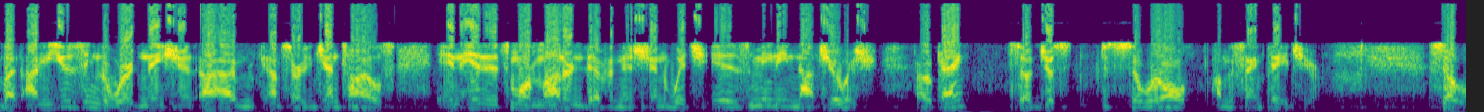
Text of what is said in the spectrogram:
But I'm using the word nation, uh, I'm, I'm sorry, Gentiles, in, in its more modern definition, which is meaning not Jewish. Okay? So just, just so we're all on the same page here. So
